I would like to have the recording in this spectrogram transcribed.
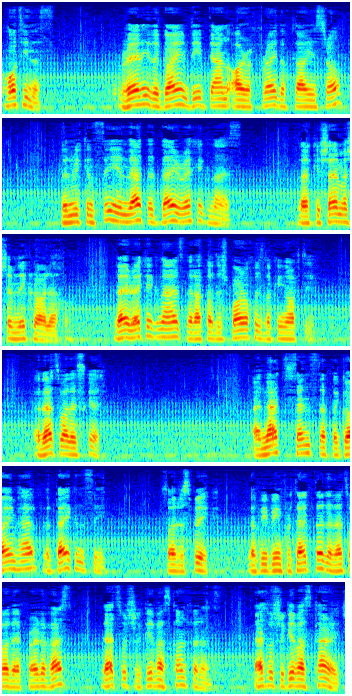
haughtiness, really the Goyim deep down are afraid of Klal Yisrael, then we can see in that that they recognize that Kishem Hashem Nikra Alecha. They recognize that HaKadosh Baruch Hu is looking after you. And that's why they're scared. And that sense that the Goyim have, that they can see, so to speak, that we're being protected and that's why they're afraid of us, that's what should give us confidence. That's what should give us courage.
